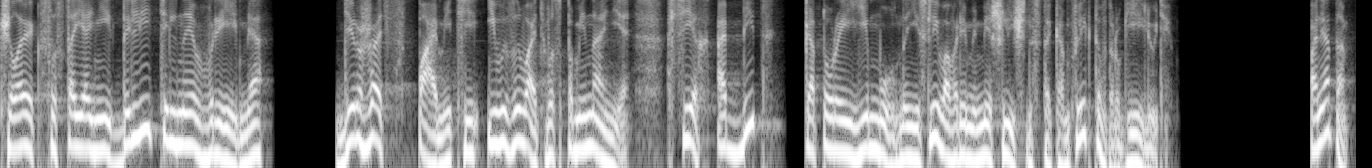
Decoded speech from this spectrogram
человек в состоянии длительное время держать в памяти и вызывать воспоминания всех обид, которые ему нанесли во время межличностных конфликтов другие люди. Понятно?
